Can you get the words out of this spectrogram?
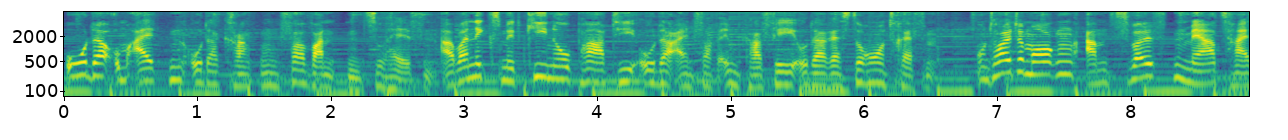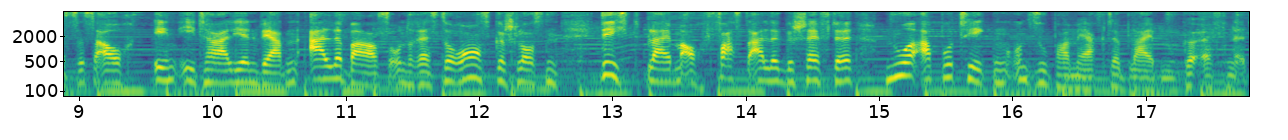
oder um alten oder kranken Verwandten zu helfen. Aber nichts mit Kino, Party oder einfach im Café oder Restaurant treffen. Und heute Morgen, am 12. März, heißt es auch, in Italien werden alle Bars und Restaurants geschlossen. Dicht bleiben auch fast alle Geschäfte, nur Apotheken und Supermärkte bleiben geöffnet.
